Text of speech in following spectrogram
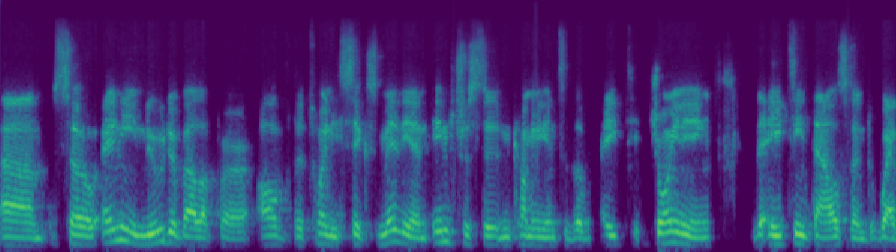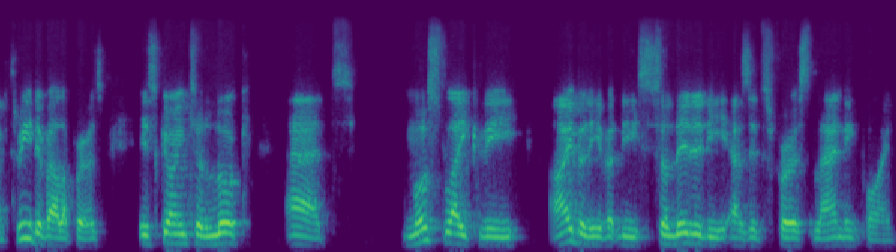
Um, so any new developer of the 26 million interested in coming into the 18, joining the 18,000 Web3 developers is going to look at most likely, I believe, at least Solidity as its first landing point.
